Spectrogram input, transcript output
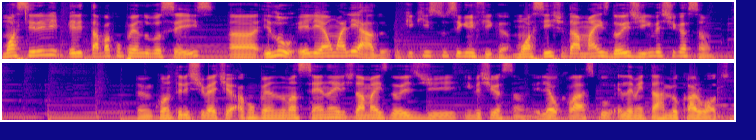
Moacir, ele, ele tava acompanhando vocês. ah, e Lu, ele é um aliado. O que, que isso significa? Moacir te dá mais dois de investigação. Então, enquanto ele estiver te acompanhando numa cena, ele te dá mais dois de investigação. Ele é o clássico elementar, meu caro Watson.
